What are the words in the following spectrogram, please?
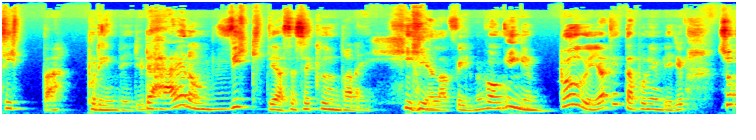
titta på din video? Det här är de viktigaste sekunderna i hela filmen. För om ingen börjar titta på din video så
